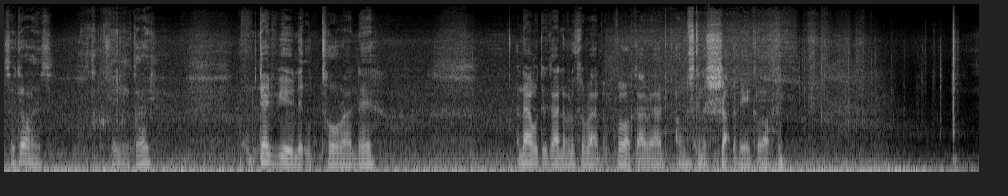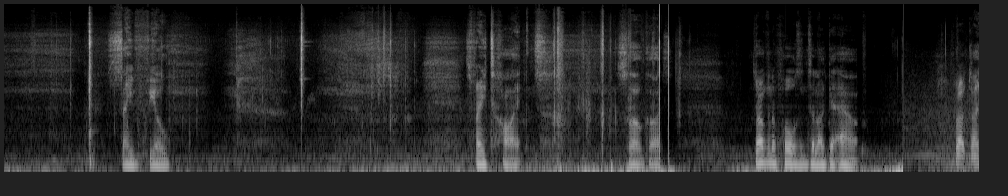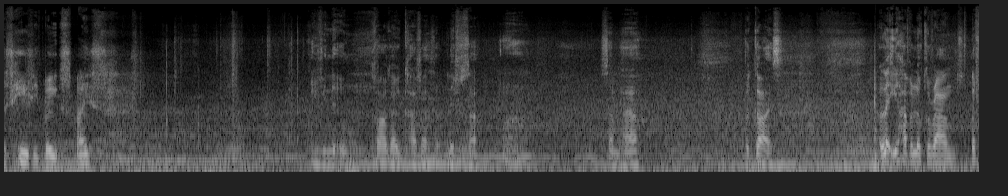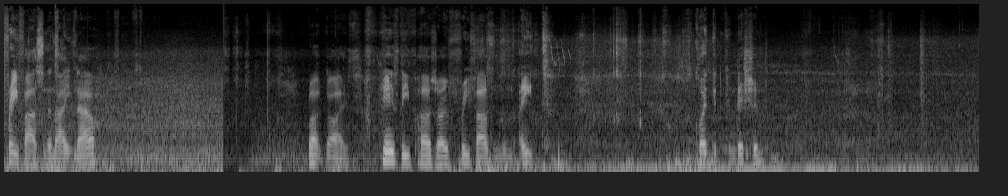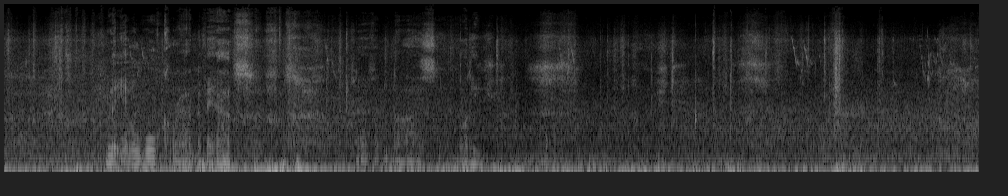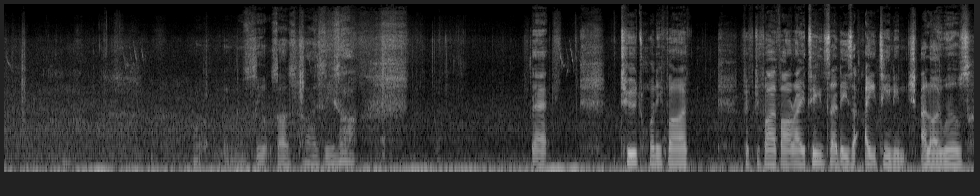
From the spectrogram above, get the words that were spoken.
So guys, there you go. I gave you a little tour around there. And now we're going to go and have a look around, but before I go around, I'm just going to shut the vehicle off. Save fuel. It's very tight. So guys, so I'm gonna pause until I get out. Right guys, here's your boot space. Your little cargo cover that lifts up somehow. But guys, I'll let you have a look around the 3008 now. Right guys, Here's the Peugeot 3008. Quite good condition. Let you have a walk around a bit. That's nice body. Let's see what size tyres these are. That 225 55 R18 so these are 18 inch alloy wheels.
